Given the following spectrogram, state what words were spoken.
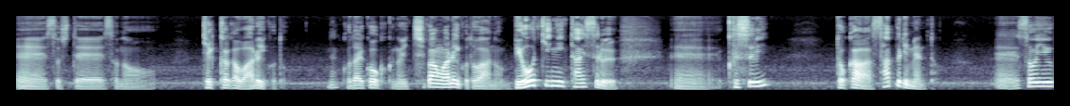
えー、そしてその結果が悪いこと、ね、古代広告の一番悪いことはあの病気に対する、えー、薬とかサプリメント、えー、そういう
